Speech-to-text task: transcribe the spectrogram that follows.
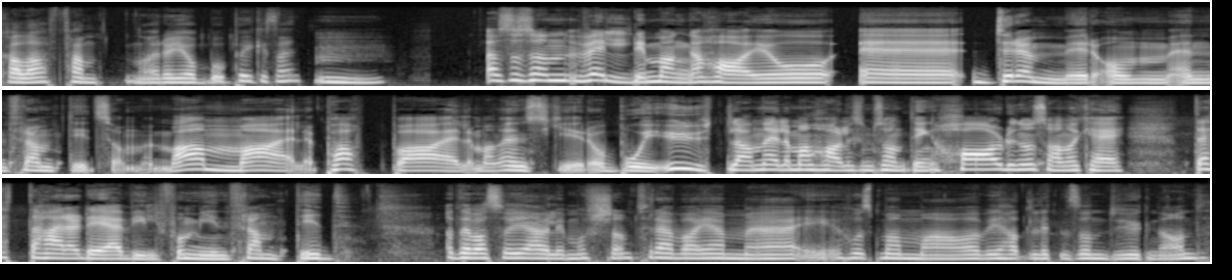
hva da, 15 år å jobbe opp, ikke sant? Mm. Altså sånn, Veldig mange har jo eh, drømmer om en framtid som mamma eller pappa, eller man ønsker å bo i utlandet, eller man har liksom sånne ting. Har du noe sånn ok, dette her er det jeg vil for min framtid? Og det var så jævlig morsomt, for jeg var hjemme hos mamma, og vi hadde en liten sånn dugnad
